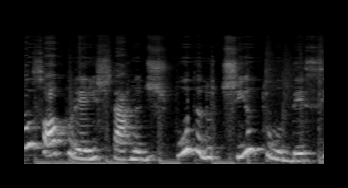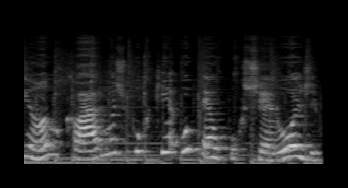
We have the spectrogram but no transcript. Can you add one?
não só por ele estar na disputa do título desse ano, claro, mas porque o Theo Pourchaire hoje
